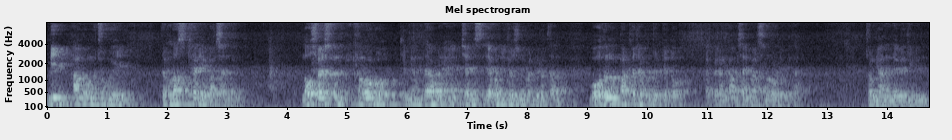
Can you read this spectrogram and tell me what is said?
미 항공우주부의 더글라스 테리어 박사님, 노스웨스턴 켈로그 경영대학원의 제니스 에버니 교수님을 비롯한 모든 발표자분들께도 특별한 감사의 말씀을 올립니다. 존경하는 내외 기민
